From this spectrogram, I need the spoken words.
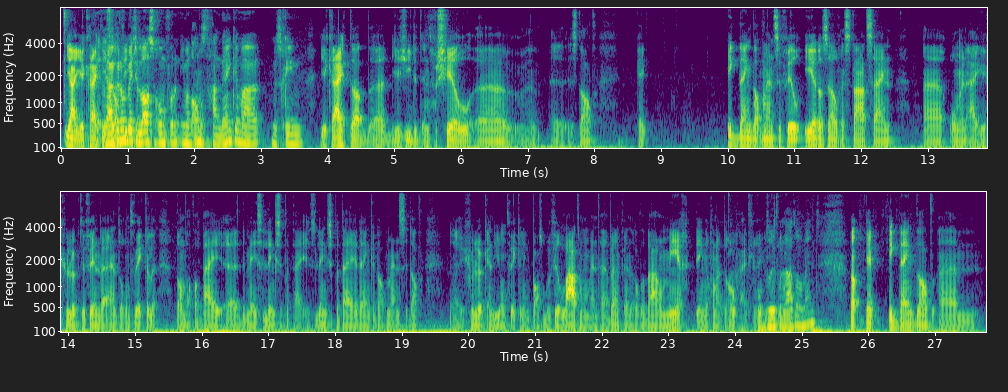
Ja, je krijgt dus ja, ik vind het een beetje lastig om voor iemand anders te gaan denken, maar misschien... je krijgt dat, eh, je ziet het in het verschil, eh, eh, is dat, kijk, ik denk dat mensen veel eerder zelf in staat zijn om hun eigen geluk te vinden en te ontwikkelen dan dat dat bij de meeste linkse partijen is. Linkse partijen denken dat mensen dat geluk en die ontwikkeling pas op een veel later moment hebben en vinden dat er daarom meer dingen vanuit de overheid geregeld je op een worden. later moment? Nou, kijk, ik denk dat ehm, eh,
